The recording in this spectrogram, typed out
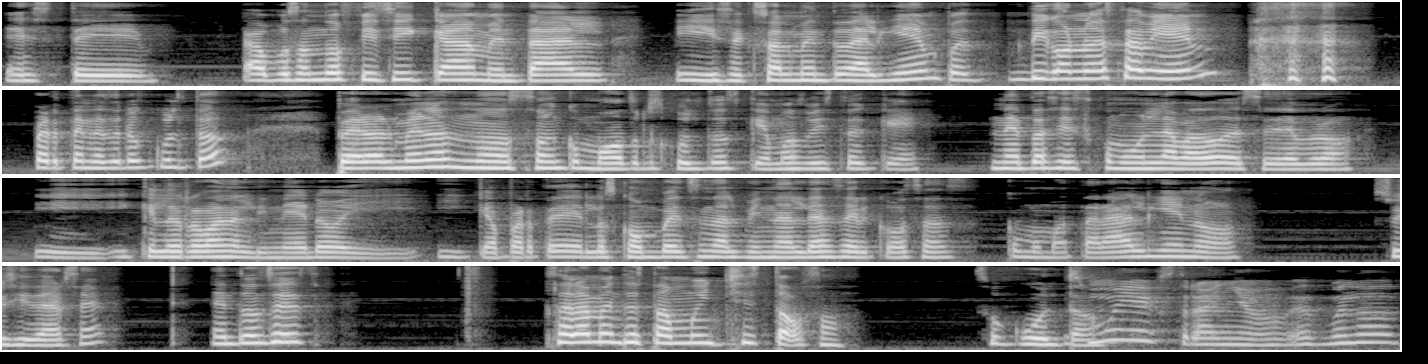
este, abusando física, mental y sexualmente de alguien, pues, digo, no está bien pertenecer a un culto, pero al menos no son como otros cultos que hemos visto que neta sí es como un lavado de cerebro y, y que les roban el dinero y, y que aparte los convencen al final de hacer cosas como matar a alguien o suicidarse. Entonces, solamente está muy chistoso su culto. Es muy extraño. Es bueno.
